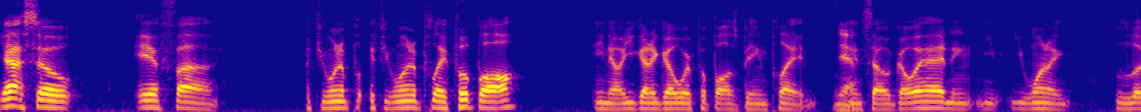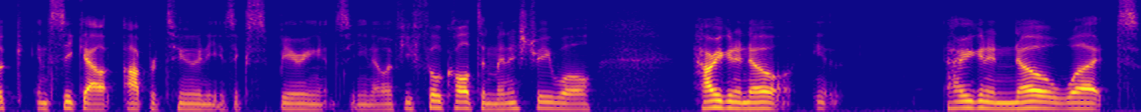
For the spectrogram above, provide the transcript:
yeah so if uh, if you want to if you want to play football you know you got to go where football is being played. Yeah. and so go ahead and you, you want to look and seek out opportunities experience you know. If you feel called to ministry well how are you going to know how are you going to know what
